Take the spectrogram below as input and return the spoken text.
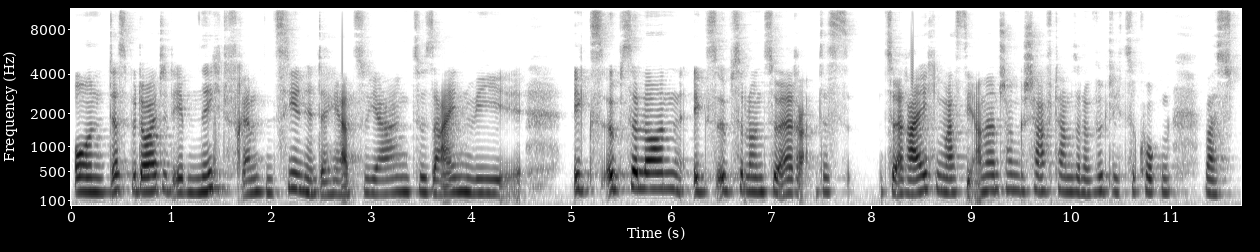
Und das bedeutet eben nicht, fremden Zielen hinterher zu jagen, zu sein wie XY, XY zu, er das, zu erreichen, was die anderen schon geschafft haben, sondern wirklich zu gucken, was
